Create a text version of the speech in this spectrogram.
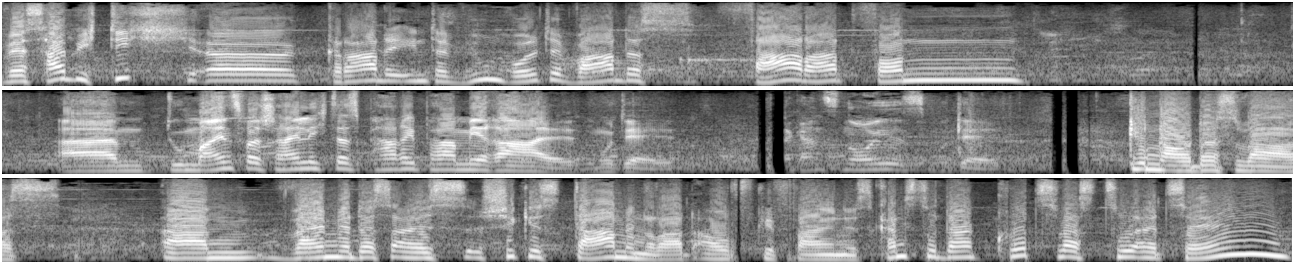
weshalb ich dich äh, gerade interviewen wollte, war das Fahrrad von... Ähm, du meinst wahrscheinlich das Paripar Meral Modell. Ein ganz neues Modell. Genau, das war's. Ähm, weil mir das als schickes Damenrad aufgefallen ist. Kannst du da kurz was zu erzählen,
